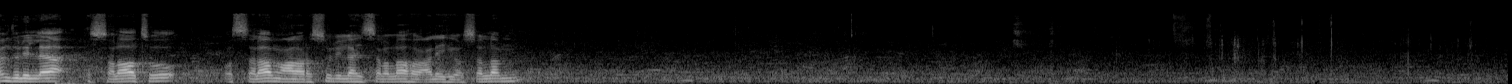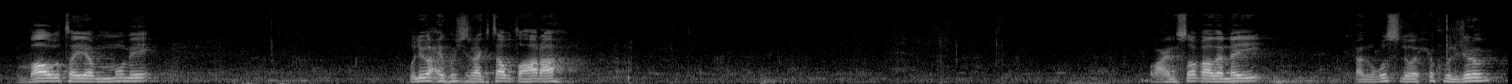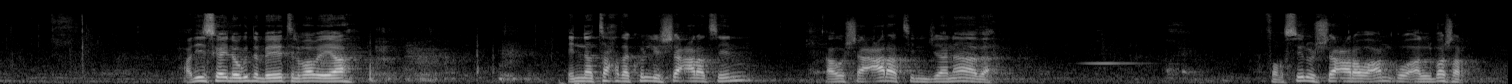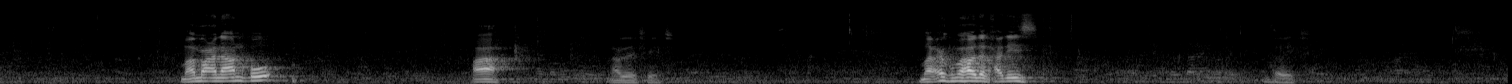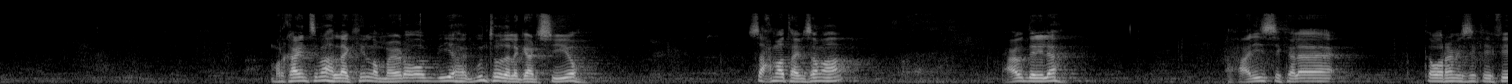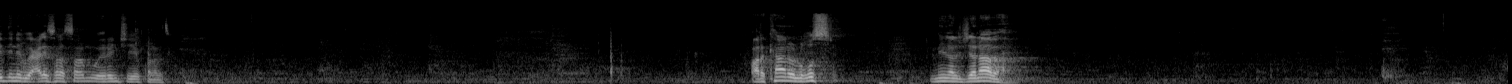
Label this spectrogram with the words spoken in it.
alxamdu lilah wالsalaatu waالsalaamu calىa rasuuli اllahi salى اllahu عalayhi wasalam baabu tayamumi weli waxay ku jiraa kitaabu طahaara waxaynu soo qaadanay alqusl wa xukmu ljunub xadiiska inoogu dambeeyey tilmaamaya ina taxda kuli shacratin aw shacaratin janaaba faqsilu shacra wa anqu albashar maa macnaa anqu ma xukmu hada alxadiis markaa intimaha laakiin la maydho oo biyaha guntooda la gaadhsiiyo. Sax ma tahay mise maha maxaa u kale ka warramaysa kayfiyaddii nebiga alay slat slam u weeran jiray kulamidka arkaan اlgusl min aljanaaba.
